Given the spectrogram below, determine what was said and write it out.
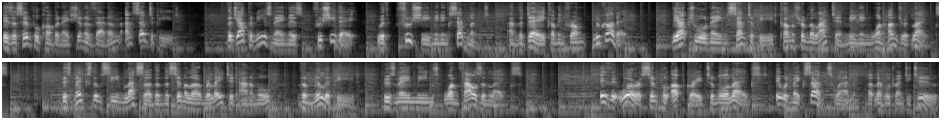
is a simple combination of venom and centipede. The Japanese name is Fushide, with fushi meaning segment, and the day coming from Mukade. The actual name centipede comes from the Latin meaning 100 legs. This makes them seem lesser than the similar related animal, the millipede, whose name means 1000 legs. If it were a simple upgrade to more legs, it would make sense when, at level 22,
